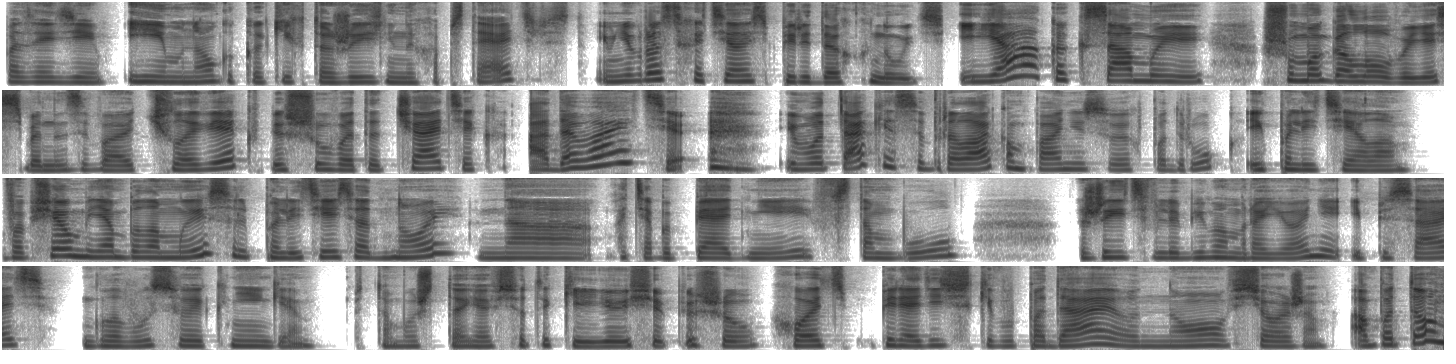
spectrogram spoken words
позади, и много каких-то жизненных обстоятельств. И мне просто хотелось передохнуть. И я, как самый шумоголовый, я себя называю, человек, пишу в этот чатик, а давайте. И вот так я собрала компанию своих подруг и полетела. Вообще у меня была мысль полететь одной на хотя бы пять дней в Стамбул, жить в любимом районе и писать главу своей книги потому что я все-таки ее еще пишу. Хоть периодически выпадаю, но все же. А потом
